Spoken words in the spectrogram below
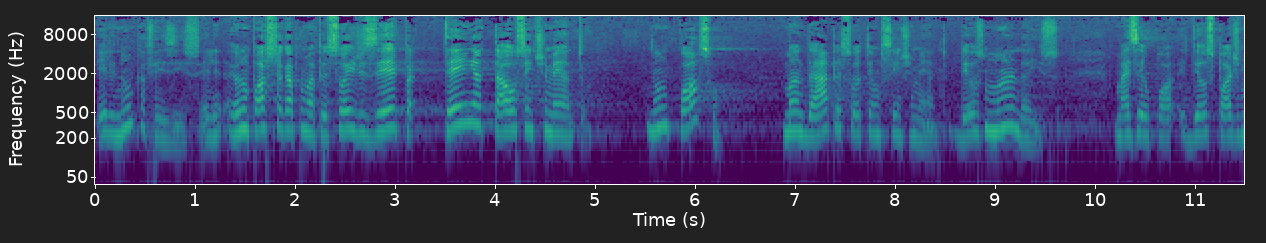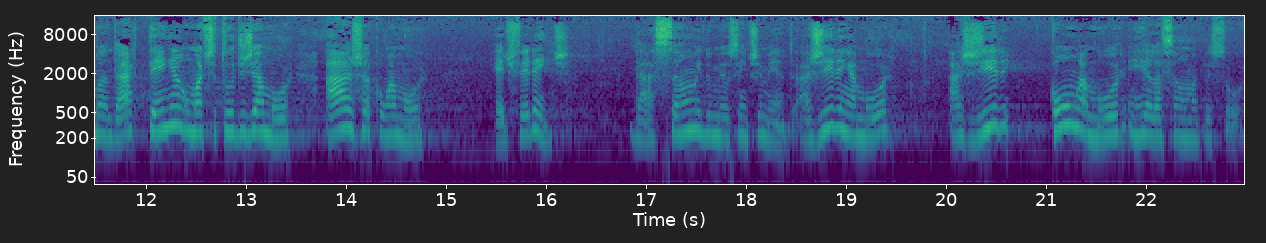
Ele nunca fez isso. Ele, eu não posso chegar para uma pessoa e dizer, tenha tal sentimento. Não posso mandar a pessoa ter um sentimento. Deus não manda isso. Mas eu, Deus pode mandar, tenha uma atitude de amor, haja com amor. É diferente da ação e do meu sentimento. Agir em amor, agir com amor em relação a uma pessoa.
